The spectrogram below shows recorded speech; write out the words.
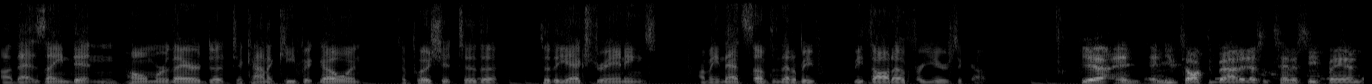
uh, that Zane Denton homer there to, to kind of keep it going, to push it to the to the extra innings. I mean, that's something that'll be be thought of for years to come. Yeah, and and you talked about it as a Tennessee fan.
